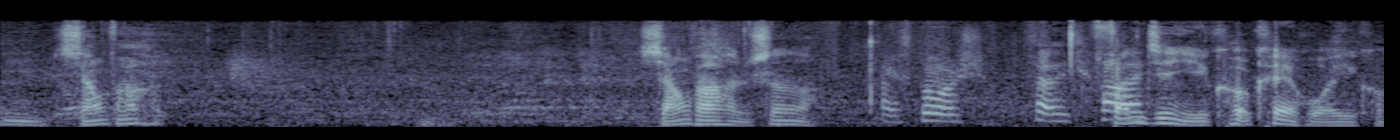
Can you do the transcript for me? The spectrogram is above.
嗯，想法很，想法很深啊。翻.进一颗，K 活一颗。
